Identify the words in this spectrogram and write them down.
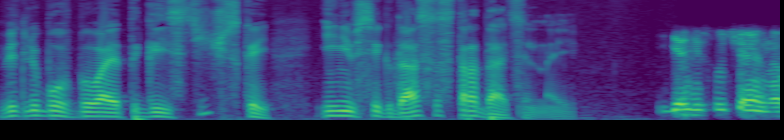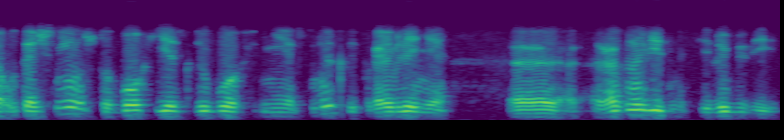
Ведь любовь бывает эгоистической и не всегда сострадательной. Я не случайно уточнил, что Бог есть любовь не в смысле проявления э, разновидности любви,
